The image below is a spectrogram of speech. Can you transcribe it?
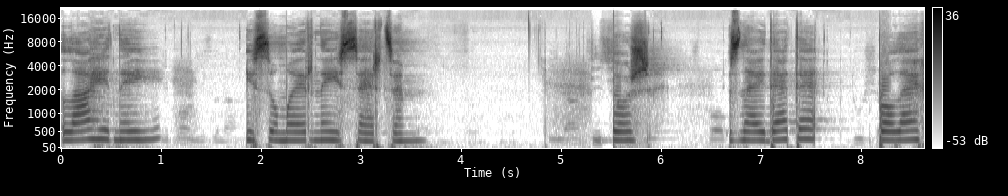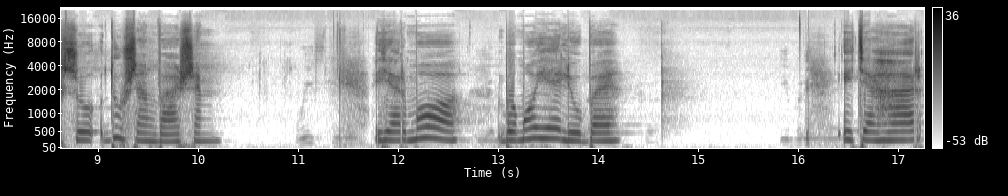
лагідний і сумирний серцем. Тож знайдете полегшу душам вашим. Ярмо, бо моє любе, і тягар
